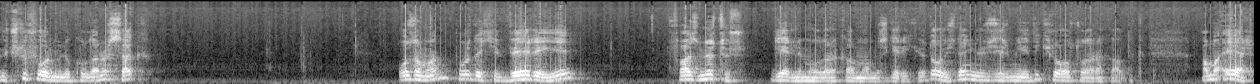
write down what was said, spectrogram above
üçlü formülü kullanırsak o zaman buradaki VR'yi faz nötr gerilimi olarak almamız gerekiyordu. O yüzden 127 kV olarak aldık. Ama eğer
